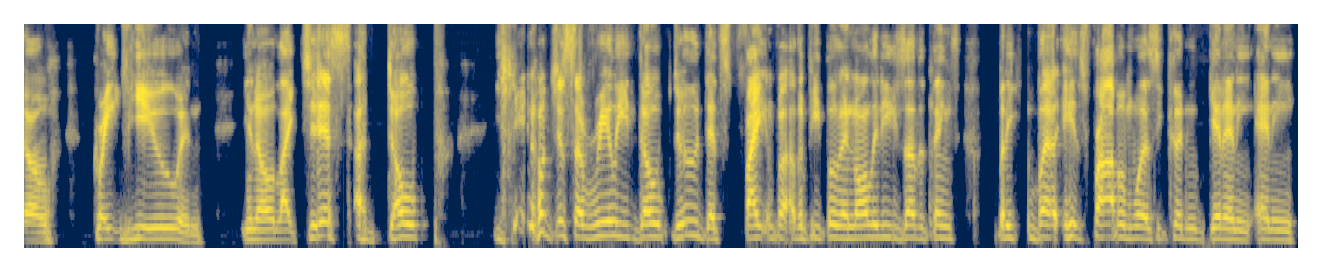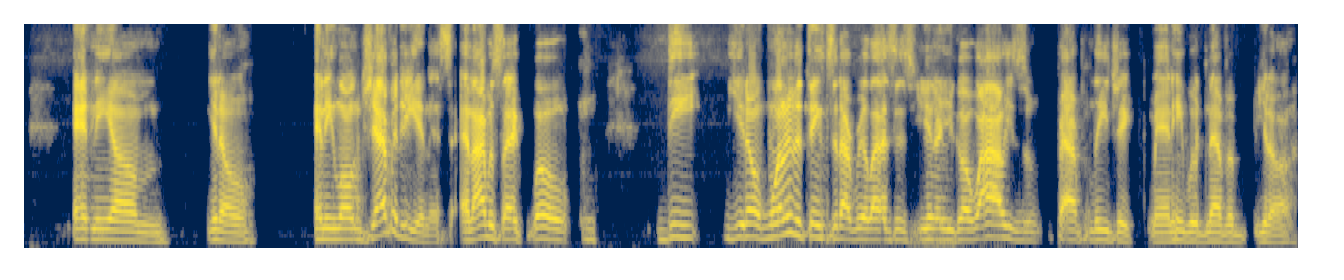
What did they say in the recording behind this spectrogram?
know great view and you know like just a dope you know just a really dope dude that's fighting for other people and all of these other things. But he but his problem was he couldn't get any any any um you know any longevity in this. And i was like well the you know one of the things that i realized is you know you go wow he's a paraplegic man. He would never you know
